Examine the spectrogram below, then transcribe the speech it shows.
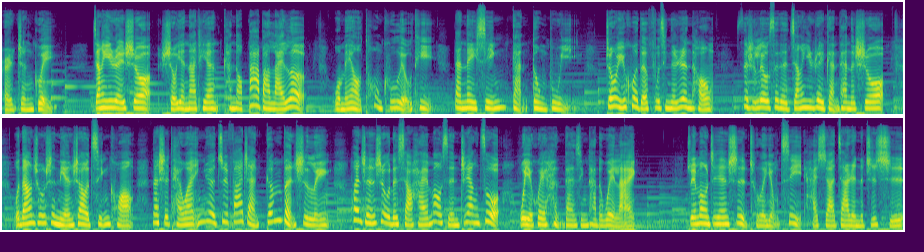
而珍贵。江一瑞说：“首演那天看到爸爸来了，我没有痛哭流涕，但内心感动不已。终于获得父亲的认同。”四十六岁的江逸瑞感叹地说：“我当初是年少轻狂，那时台湾音乐剧发展根本是零。换成是我的小孩冒险这样做，我也会很担心他的未来。”追梦这件事，除了勇气，还需要家人的支持。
